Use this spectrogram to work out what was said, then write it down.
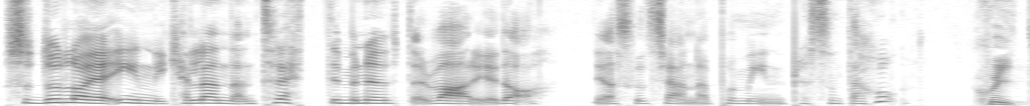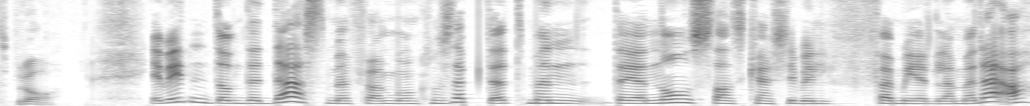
Så då la jag in i kalendern 30 minuter varje dag när jag ska träna på min presentation. Skitbra. Jag vet inte om det är det som är framgångskonceptet, men det jag någonstans kanske vill förmedla med det,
